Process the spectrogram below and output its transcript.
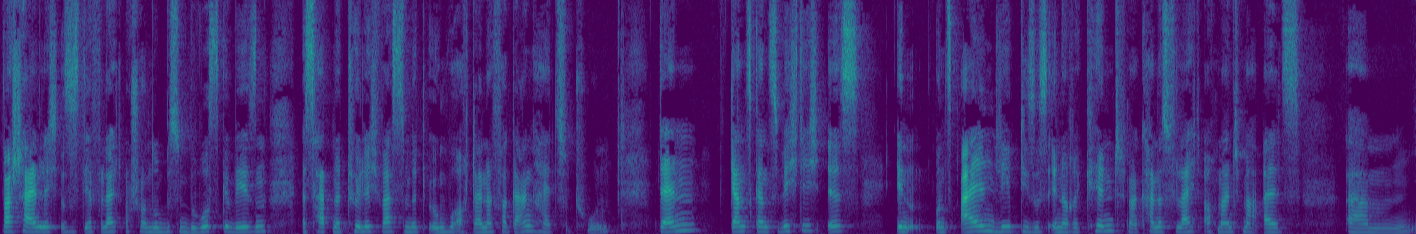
Wahrscheinlich ist es dir vielleicht auch schon so ein bisschen bewusst gewesen. Es hat natürlich was mit irgendwo auch deiner Vergangenheit zu tun. Denn ganz, ganz wichtig ist, in uns allen lebt dieses innere Kind. Man kann es vielleicht auch manchmal als, ähm,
